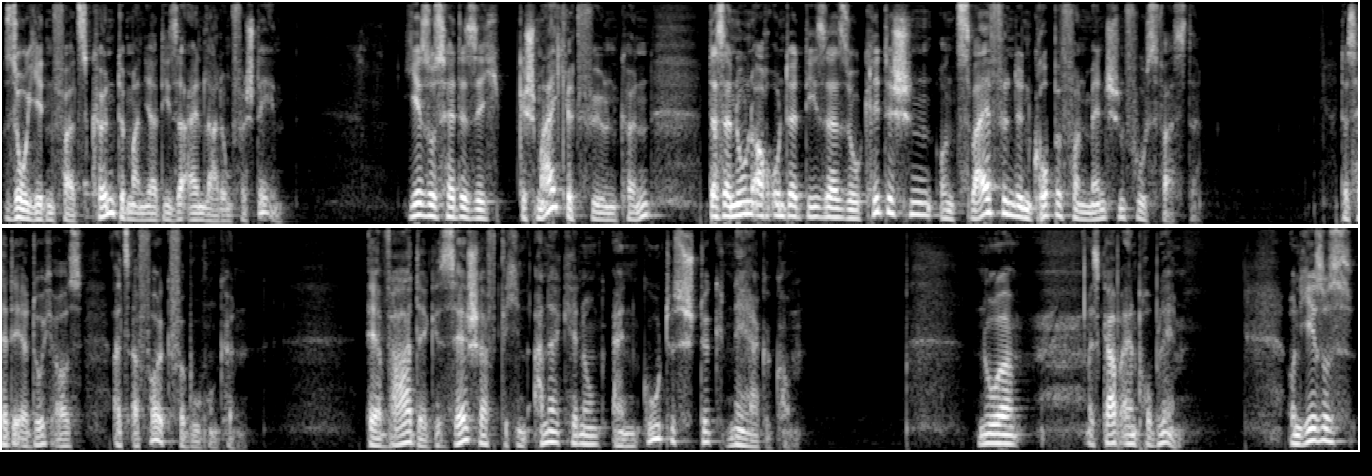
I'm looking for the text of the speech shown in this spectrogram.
So jedenfalls könnte man ja diese Einladung verstehen. Jesus hätte sich geschmeichelt fühlen können, dass er nun auch unter dieser so kritischen und zweifelnden Gruppe von Menschen Fuß fasste. Das hätte er durchaus als Erfolg verbuchen können. Er war der gesellschaftlichen Anerkennung ein gutes Stück näher gekommen. Nur es gab ein Problem. Und Jesus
